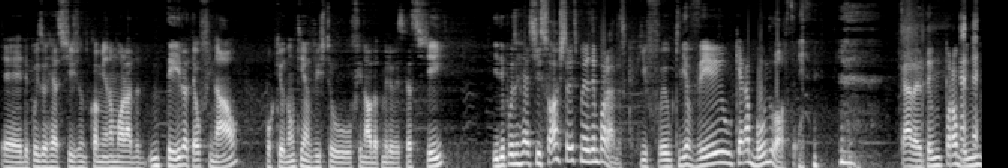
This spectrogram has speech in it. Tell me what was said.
é, depois eu reassisti junto com a minha namorada inteira até o final, porque eu não tinha visto o final da primeira vez que assisti. E depois eu reassisti só as três primeiras temporadas, que eu queria ver o que era bom do Lost. Cara, eu tenho um problema,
